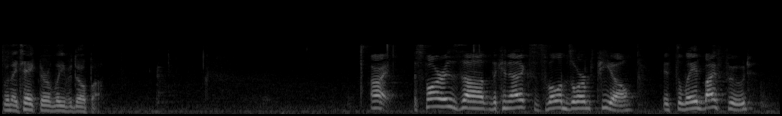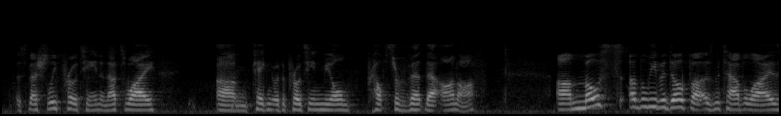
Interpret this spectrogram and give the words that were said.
when they take their levodopa. All right. As far as uh, the kinetics, it's well absorbed PO. It's delayed by food, especially protein, and that's why um, taking it with a protein meal helps to prevent that on-off. Uh, most of the levodopa is metabolized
